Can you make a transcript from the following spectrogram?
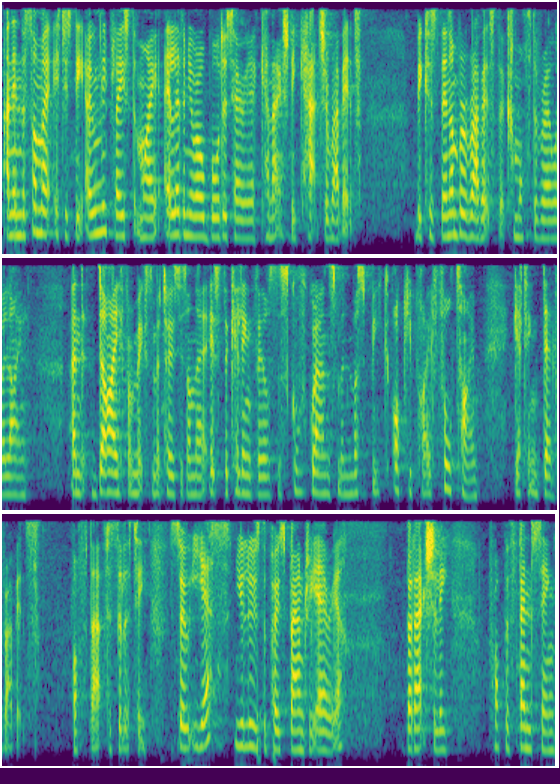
And in the summer, it is the only place that my 11 year old border terrier can actually catch a rabbit because the number of rabbits that come off the railway line and die from myxomatosis on there, it's the killing fields. The school groundsman must be occupied full time getting dead rabbits off that facility. So, yes, you lose the post boundary area, but actually, proper fencing,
